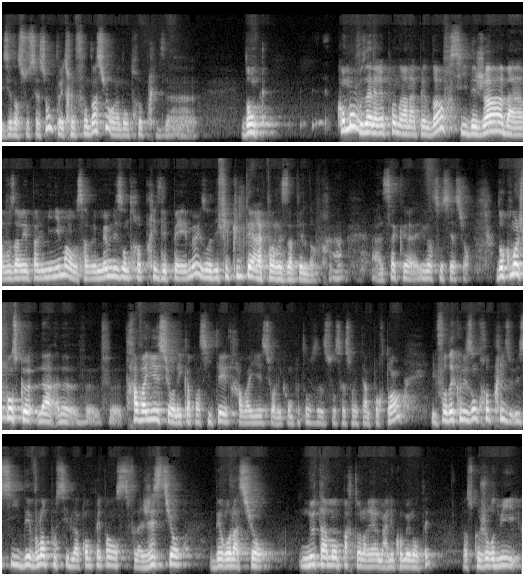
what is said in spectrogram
Et cette association peut être une fondation hein, d'entreprise. Hein. Donc, comment vous allez répondre à un appel d'offres si déjà bah, vous n'avez pas le minimum? Vous savez, même les entreprises, les PME, ils ont des difficultés à répondre aux appels d'offres. Hein. C'est une association. Donc moi, je pense que travailler sur les capacités, travailler sur les compétences de l'association est important. Il faudrait que les entreprises aussi développent aussi de la compétence, la gestion des relations, notamment partenariales avec les communautés. Parce qu'aujourd'hui,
